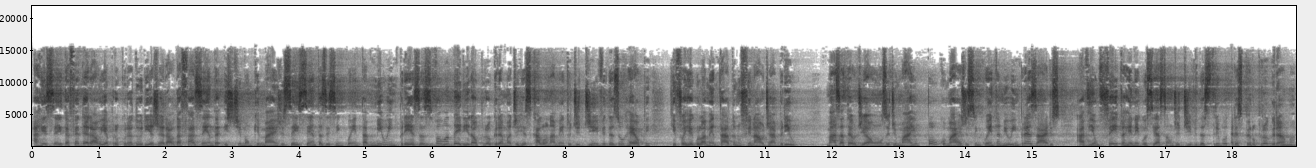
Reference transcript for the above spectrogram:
A Receita Federal e a Procuradoria-Geral da Fazenda estimam que mais de 650 mil empresas vão aderir ao programa de rescalonamento de dívidas, o RELP, que foi regulamentado no final de abril. Mas até o dia 11 de maio, pouco mais de 50 mil empresários haviam feito a renegociação de dívidas tributárias pelo programa.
